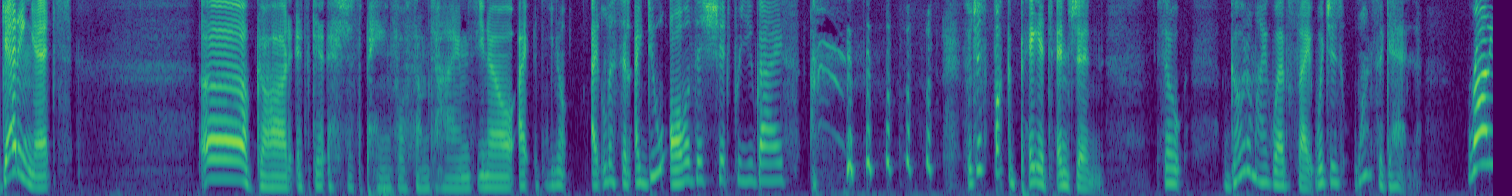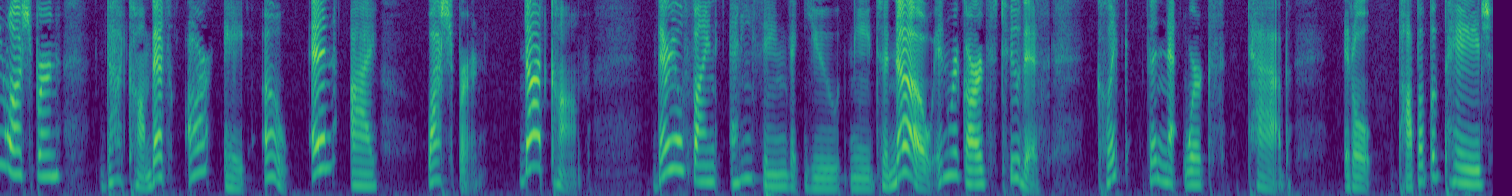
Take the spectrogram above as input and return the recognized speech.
getting it. Oh God, it's get it's just painful sometimes. You know, I you know, I listen, I do all of this shit for you guys. so just fucking pay attention. So go to my website, which is once again, Raoni Washburn.com. That's R A O N I Washburn.com. There you'll find anything that you need to know in regards to this. Click the networks tab. It'll pop up a page.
